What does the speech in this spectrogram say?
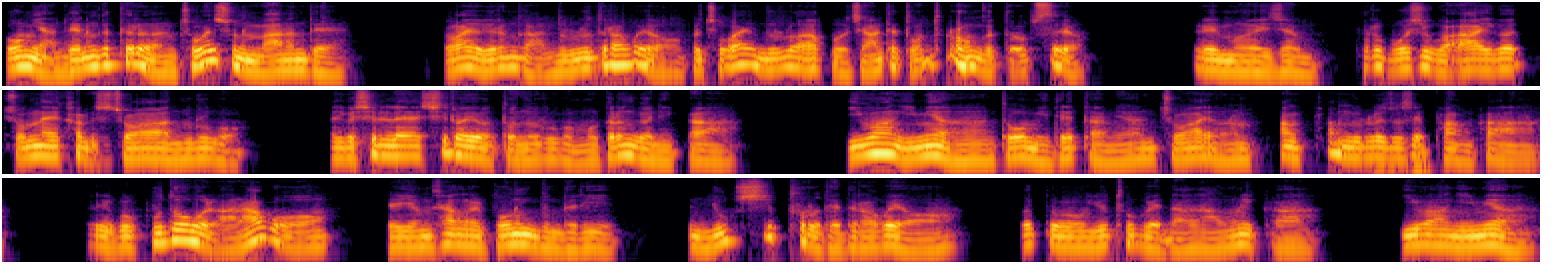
도움이 안 되는 것들은 조회수는 많은데 좋아요 이런 거 안 누르더라고요. 그 좋아요 눌러갖고 저한테 돈 들어온 것도 없어요. 그래 뭐 이제 들어보시고 아 이거 좋네 하면서 좋아 누르고 아, 이거 싫래 싫어요 또 누르고 뭐 그런 거니까 이왕이면 도움이 됐다면 좋아요는 팡팡 눌러주세요 팡팡. 그리고 구독을 안 하고 제 영상을 보는 분들이 60% 되더라고요. 그것도 유튜브에 나- 나오니까 이왕이면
